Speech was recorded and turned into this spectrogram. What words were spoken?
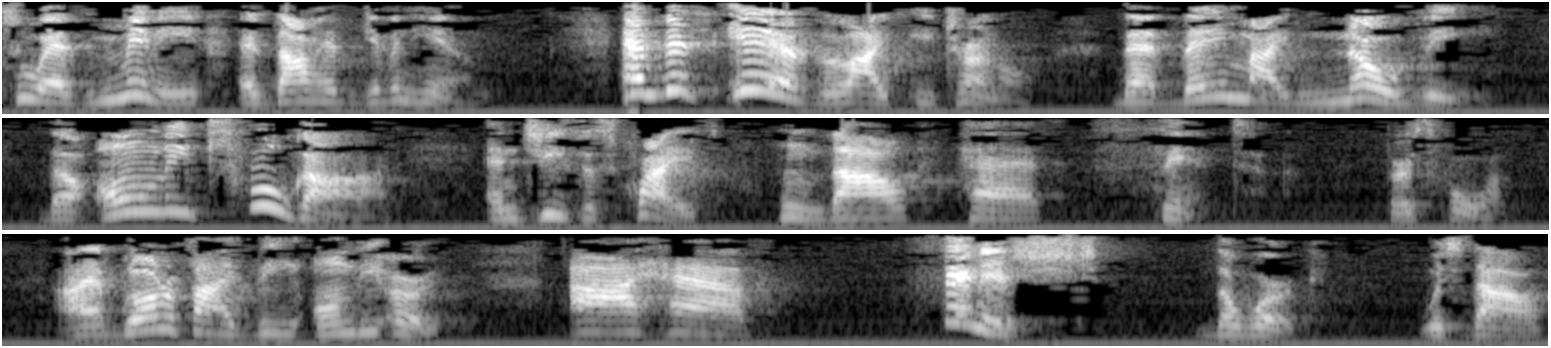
to as many as thou hast given him. And this is life eternal, that they might know thee, the only true God, and Jesus Christ, whom thou hast sent. Verse 4. I have glorified thee on the earth. I have finished the work which thou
